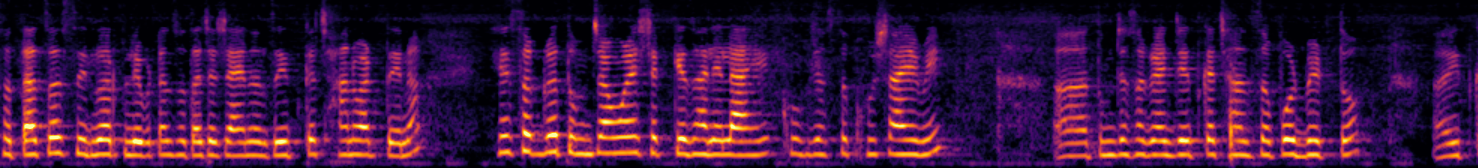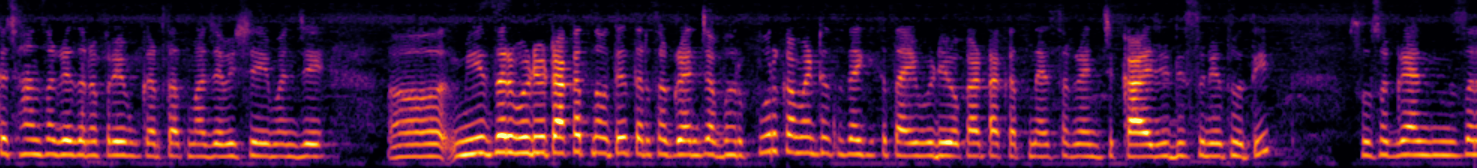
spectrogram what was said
स्वतःचं सिल्वर प्ले बटन स्वतःच्या चॅनलचं इतकं छान वाटते ना? हे सगळं तुमच्यामुळे शक्य झालेलं आहे. खूप जास्त खुश आहे मी. तुमच्या सगळ्यांच्या इतका छान सपोर्ट भेटतो. इतकं छान सगळेजण प्रेम करतात माझ्याविषयी. म्हणजे मी जर व्हिडिओ टाकत नव्हते तर सगळ्यांच्या भरपूर कमेंट होत होत्या की ताई व्हिडिओ का टाकत नाही सगळ्यांची काळजी दिसून येत होती. सो सगळ्यांचं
